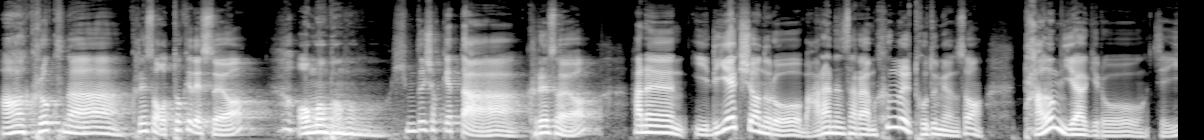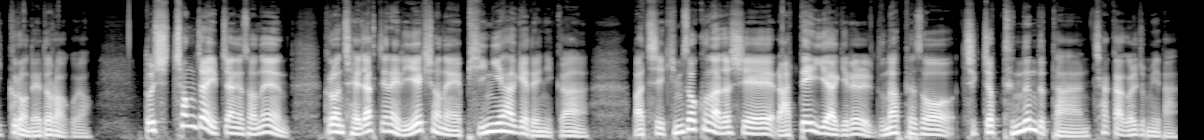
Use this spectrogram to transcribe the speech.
아 그렇구나 그래서 어떻게 됐어요? 어머머머머 힘드셨겠다 그래서요? 하는 이 리액션으로 말하는 사람 흥을 돋우면서 다음 이야기로 이제 이끌어내더라고요. 또 시청자 입장에서는 그런 제작진의 리액션에 빙의하게 되니까 마치 김석훈 아저씨의 라떼 이야기를 눈앞에서 직접 듣는 듯한 착각을 줍니다.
